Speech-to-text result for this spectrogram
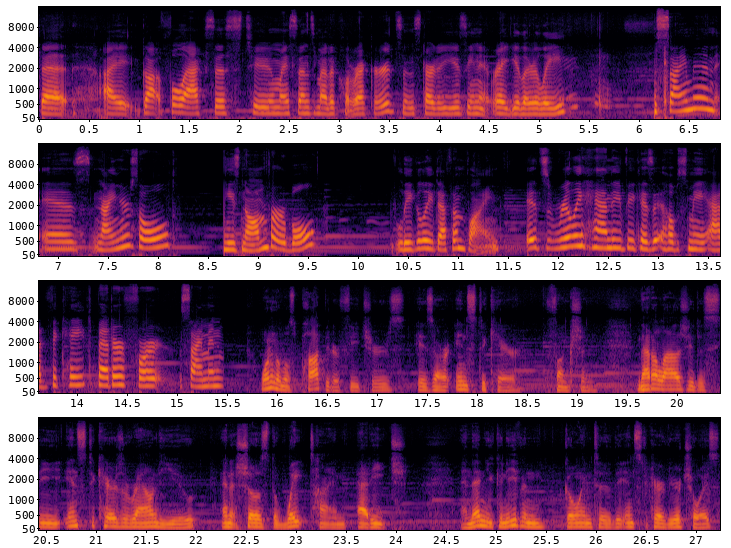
that I got full access to my son's medical records and started using it regularly. Simon is nine years old. He's nonverbal, legally deaf and blind. It's really handy because it helps me advocate better for Simon. One of the most popular features is our Instacare function. And that allows you to see Instacares around you and it shows the wait time at each. And then you can even go into the Instacare of your choice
